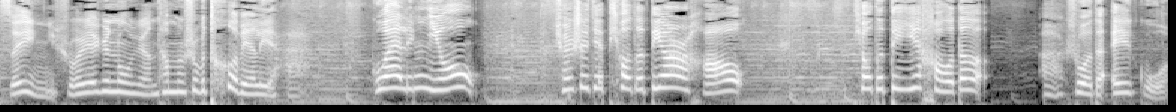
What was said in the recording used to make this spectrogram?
所以你说这些运动员他们是不是特别厉害？谷爱凌牛，全世界跳的第二好，跳的第一好的啊，是我的 A 股。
